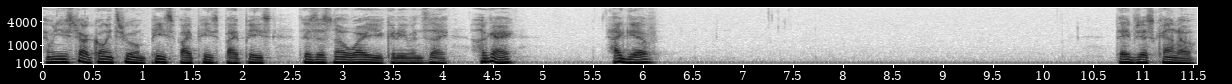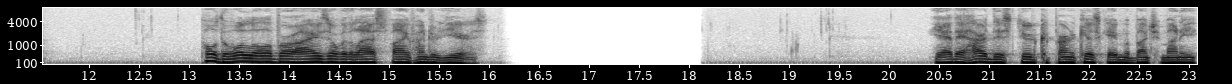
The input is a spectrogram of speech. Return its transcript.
And when you start going through them piece by piece by piece, there's just no way you could even say, okay, I give. They've just kind of pulled the wool over our eyes over the last 500 years. Yeah, they hired this dude, Copernicus, gave him a bunch of money,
